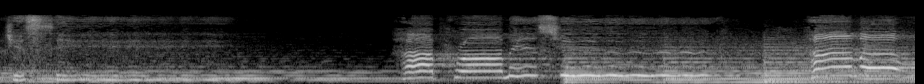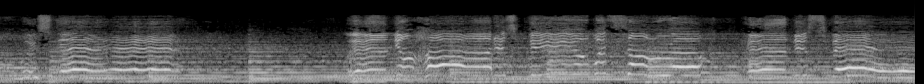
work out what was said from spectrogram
Heard you say, I promise you, I'm always there. When your heart is filled with sorrow and despair,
